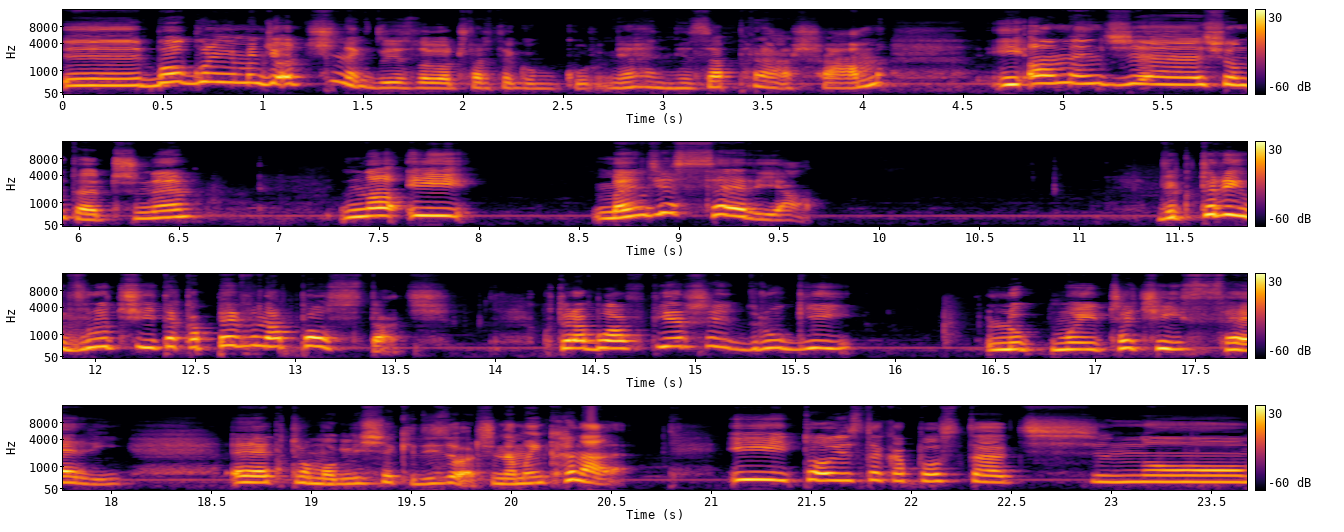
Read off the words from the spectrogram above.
yy, bo ogólnie będzie odcinek 24 górnie, chętnie zapraszam. I on będzie świąteczny. No i będzie seria, w której wróci taka pewna postać, która była w pierwszej, drugiej lub mojej trzeciej serii, e, którą mogliście kiedyś zobaczyć na moim kanale. I to jest taka postać, no,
